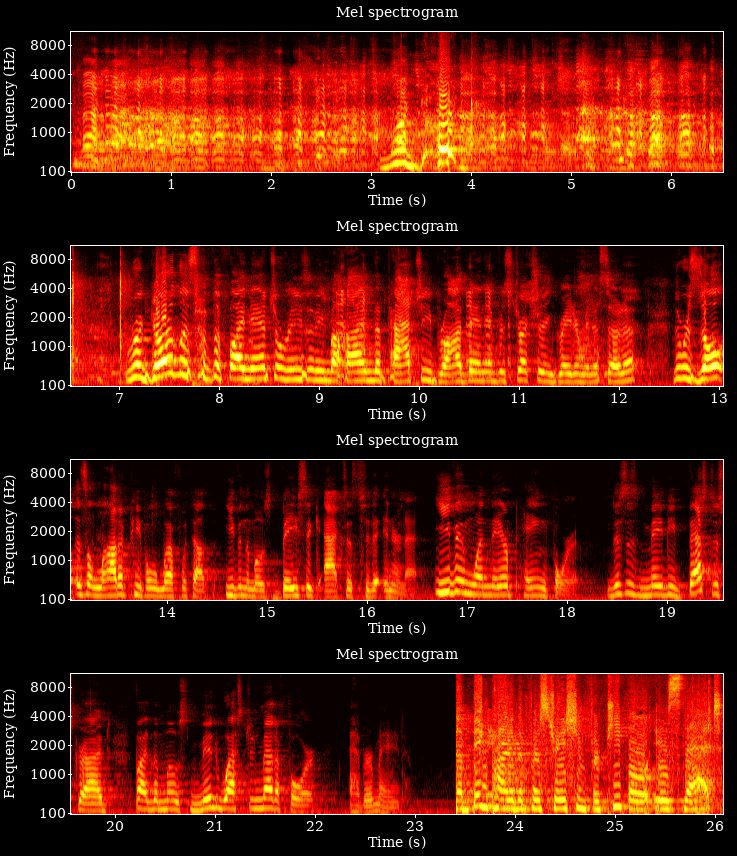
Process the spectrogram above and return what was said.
Regardless of the financial reasoning behind the patchy broadband infrastructure in greater Minnesota, the result is a lot of people left without even the most basic access to the internet, even when they are paying for it. This is maybe best described by the most Midwestern metaphor ever made. A big part of the frustration for people is that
